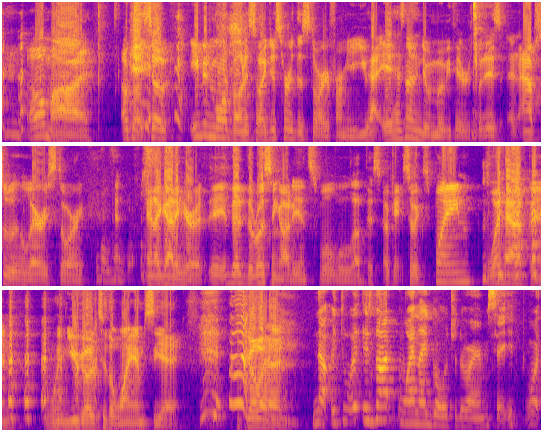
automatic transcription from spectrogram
oh my. Okay, so even more bonus. So I just heard this story from you. You ha- it has nothing to do with movie theaters, but it is an absolutely hilarious story, and I got to hear it. Eh, The, the roasting audience will will love this. Okay, so explain what happened when you go to the YMCA. Go ahead. No, it it's not when I go to the YMCA. It,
